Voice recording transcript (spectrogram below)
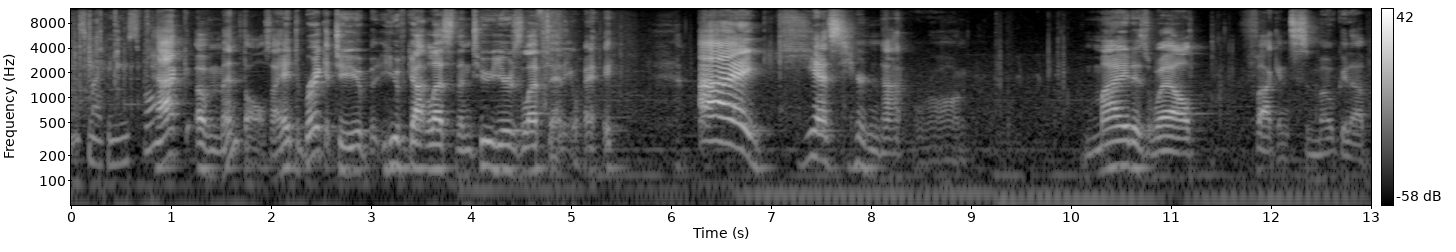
this might be useful. Pack of menthols. I hate to break it to you, but you've got less than two years left anyway. I guess you're not wrong. Might as well fucking smoke it up.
